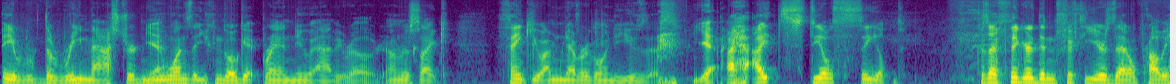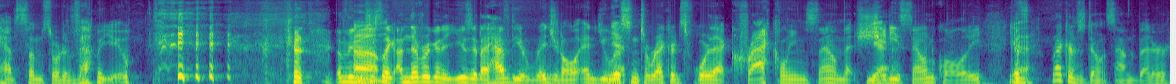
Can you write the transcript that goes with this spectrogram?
a the remastered new Yeah. ones that you can go get brand new Abbey Road. And I'm just like, thank you. I'm never going to use this. Yeah. I I still sealed because I figured that in 50 years that'll probably have some sort of value. Because I mean, it's just Um, like I'm never going to use it. I have the original, and you Yeah. listen to records for that crackling sound, that Yeah. shitty sound quality. Because records don't sound better.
